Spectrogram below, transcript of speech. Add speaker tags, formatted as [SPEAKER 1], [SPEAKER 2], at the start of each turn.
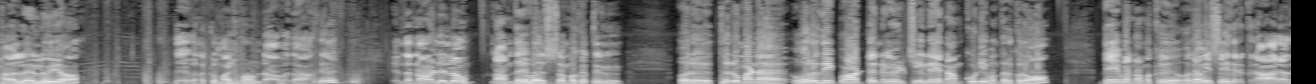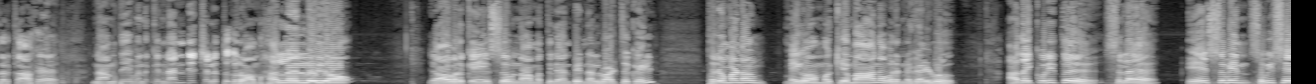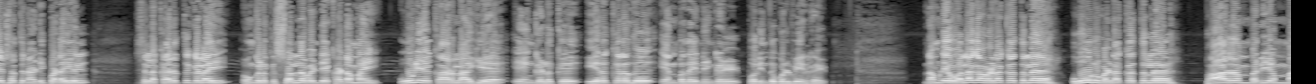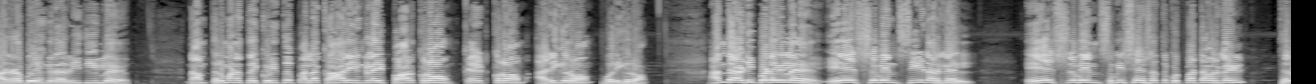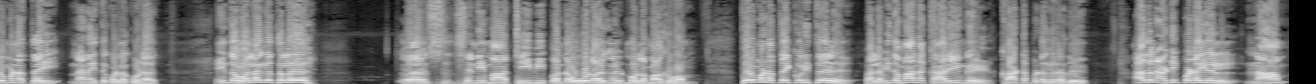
[SPEAKER 1] ஹalleluya. தேவனுக்கு மகிமை உண்டாவதாக. இந்த நாளிலும் நாம் தேவ சமூகத்தில் ஒரு திருமண உறுதிப்பாட்டு நிகழ்ச்சியிலே நாம் கூடி வந்திருக்கிறோம். தேவன் நமக்கு உதவி செய்திருக்கிறார். அதற்காக நாம் தேவனுக்கு நன்றி செலுத்துகிறோம். ஹலல்லுயோ யாவருக்கும் இயேசு நாமத்தில் அன்பின் நல்வாழ்த்துக்கள். திருமணம் மிகவும் முக்கியமான ஒரு நிகழ்வு. அதை குறித்து சில இயேசுவின் சுவிசேஷத்தின் அடிப்படையில் சில கருத்துக்களை உங்களுக்கு சொல்ல வேண்டிய கடமை ஊழியக்காரர்களாகிய எங்களுக்கு இருக்கிறது என்பதை நீங்கள் புரிந்து கொள்வீர்கள். நம்முடைய உலக வழக்கத்தில் ஊர் வழக்கத்தில் பாரம்பரியம் மரபு என்கிற ரீதியில் நாம் திருமணத்தை குறித்து பல காரியங்களை பார்க்கிறோம் கேட்கிறோம் அறிகிறோம் புரிகிறோம். அந்த அடிப்படையில் இயேசுவின் சீடர்கள் இயேசுவின் சுவிசேஷத்துக்கு உட்பட்டவர்கள் திருமணத்தை நினைத்து கொள்ளக்கூடாது. இந்த உலகத்தில் சினிமா டிவி போன்ற ஊடகங்கள் மூலமாகவும் திருமணத்தை குறித்து பலவிதமான காரியங்கள் காட்டப்படுகிறது. அதன் அடிப்படையில் நாம்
